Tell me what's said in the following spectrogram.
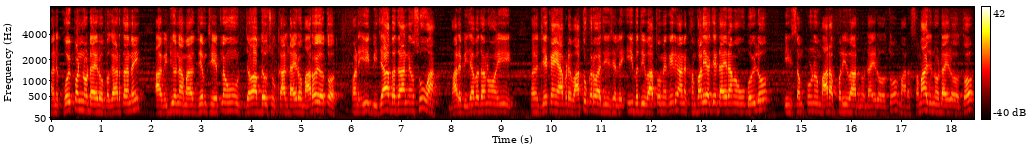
અને કોઈ પણનો ડાયરો બગાડતા નહીં. આ વિડીયોના માધ્યમથી એટલે હું જવાબ દઉં છું, કાલ ડાયરો મારોય હતો, પણ એ બીજા બધાને શું વાં મારે બીજા બધાનો એ જે કંઈ આપણે વાતો કરવા જઈએ છીએ એટલે એ બધી વાતો મેં કરી અને ખંભાળિયા જે ડાયરામાં હું બોલ્યો એ સંપૂર્ણ મારા પરિવારનો ડાયરો હતો, મારા સમાજનો ડાયરો હતો,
